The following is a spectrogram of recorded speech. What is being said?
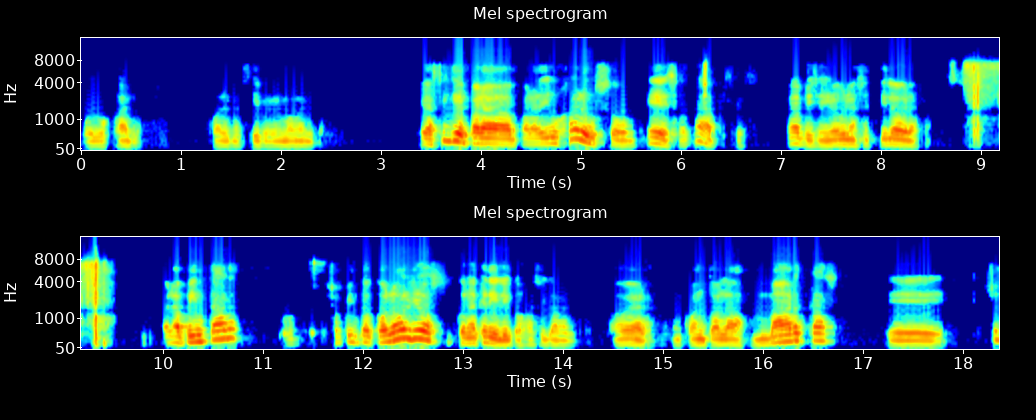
voy buscando cuál me sirve en el momento. Así que para, para dibujar uso eso, lápices, lápices y algunos estilógrafos. Para pintar, yo pinto con óleos y con acrílicos, básicamente. A ver, en cuanto a las marcas, eh, yo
